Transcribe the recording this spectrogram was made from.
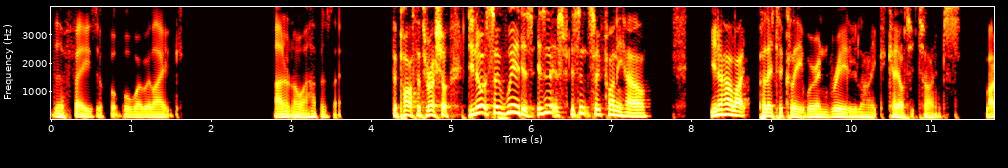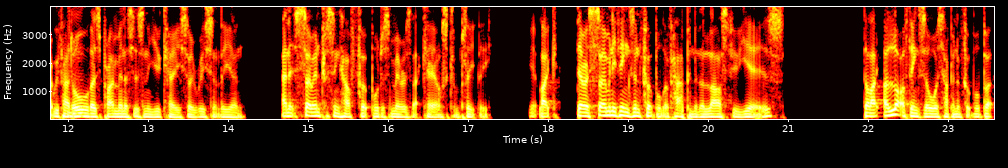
the phase of football where we're like, I don't know what happens next. the past the threshold. Do you know what's so weird is, isn't it? Isn't it so funny how, you know how like politically we're in really like chaotic times. Like we've had Mhm. all those prime ministers in the UK so recently, and and it's so interesting how football just mirrors that chaos completely. Yep. Like there are so many things in football that have happened in the last few years. That like a lot of things always happen in football, but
